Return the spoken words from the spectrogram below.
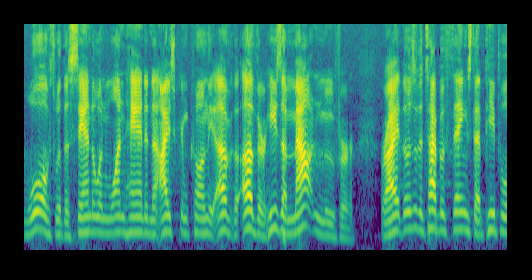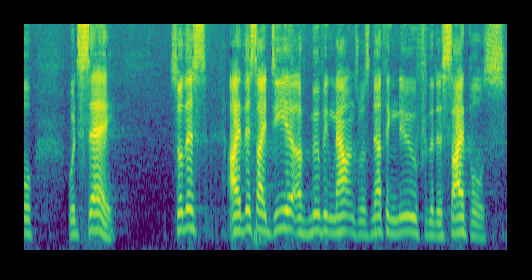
wolves with a sandal in one hand and an ice cream cone in the other. He's a mountain mover, right? Those are the type of things that people would say. So, this, I, this idea of moving mountains was nothing new for the disciples.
